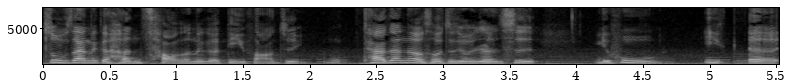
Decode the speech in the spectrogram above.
住在那个很吵的那个地方，就他在那个时候就有认识一户一呃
